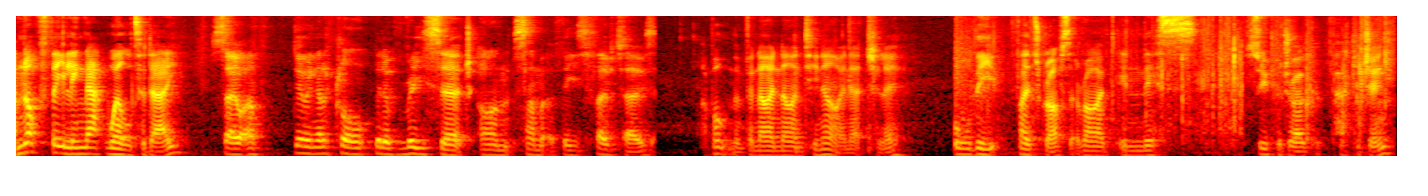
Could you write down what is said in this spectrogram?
I'm not feeling that well today, so I'm doing a little bit of research on some of these photos. I bought them for 9.99 actually. All the photographs that arrived in this Superdrug packaging.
